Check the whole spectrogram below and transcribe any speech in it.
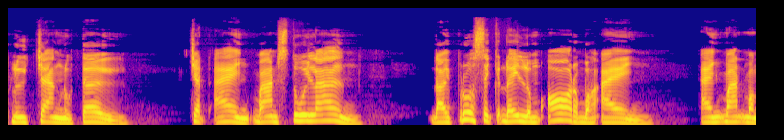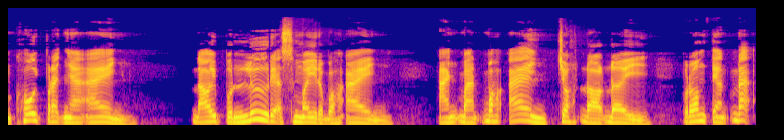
ភ្លឺចាំងនោះទៅចិត្តឯងបានស្ទួយឡើង ដោយព្រោះសេចក្តីលំអរបស់ឯងឯងបានបង្ខូចប្រាជ្ញាឯង ដោយពន្លឺរស្មីរបស់ឯងអញបានបោះឯងចុះដល់ដីព្រមទាំងដាក់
